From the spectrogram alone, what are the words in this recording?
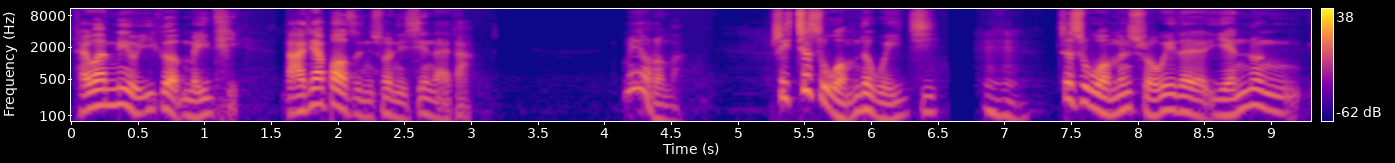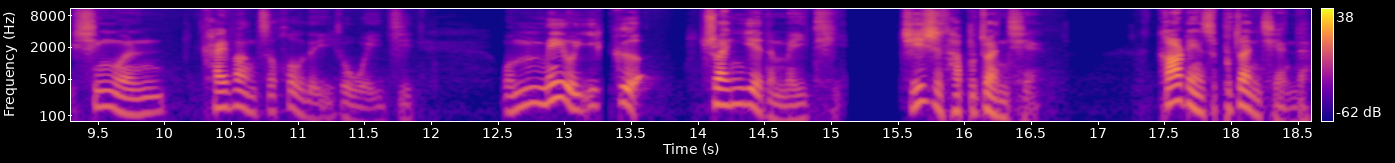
台湾没有一个媒体？哪家报纸你说你信赖它？没有了嘛？所以这是我们的危机。嗯哼，这是我们所谓的言论新闻开放之后的一个危机。我们没有一个专业的媒体，即使它不赚钱，Guardian 是不赚钱的，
